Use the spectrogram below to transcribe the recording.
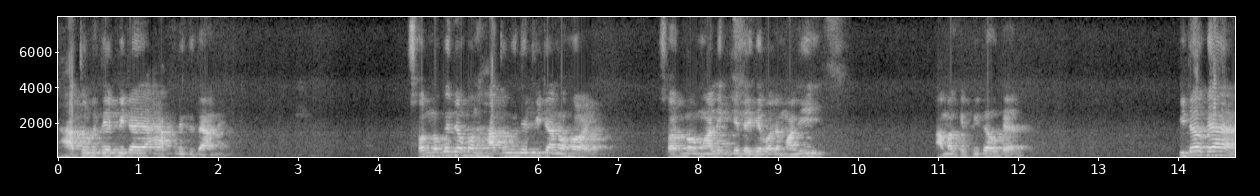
হাতুড়ি দিয়ে পিটায় আকৃতিতে আনে। স্বর্ণকে যখন হাতুড়ি দিয়ে পিটানো হয়, স্বর্ণ মালিককে ডেকে বলে, মালিক, আমাকে পিটাও কেন? পিটাও কেন?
